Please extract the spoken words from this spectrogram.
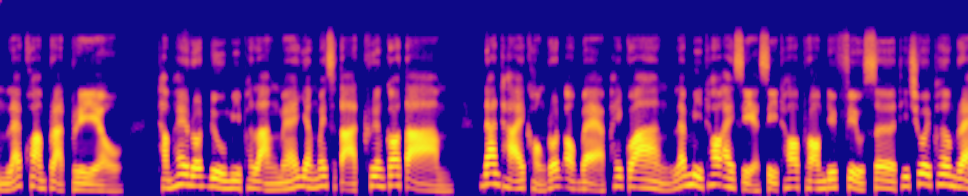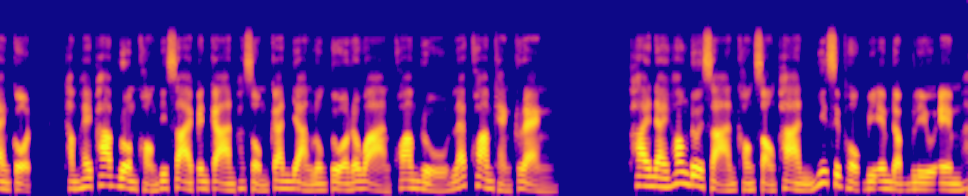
มและความปราดเปรียว ทำให้รถดูมีพลังแม้ยังไม่สตาร์ทเครื่องก็ตาม ด้านท้ายของรถออกแบบให้กว้าง และมีท่อไอเสียสีท่อพร้อมดิฟฟิวเซอร์ที่ช่วยเพิ่มแรงกดทำให้ภาพรวมของดีไซน์เป็นการผสมกันอย่างลงตัวระหว่างความหรูและความแข็งแกร่ง ภายในห้องโดยสารของ 2026 BMW M5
